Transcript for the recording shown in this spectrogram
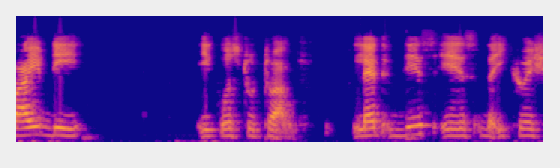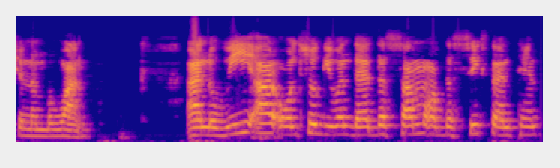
5d equals to 12. Let this is the equation number 1 and we are also given that the sum of the sixth and tenth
